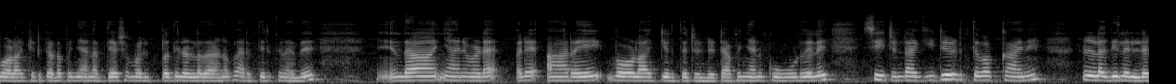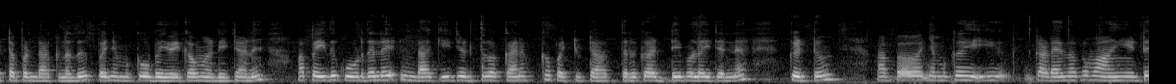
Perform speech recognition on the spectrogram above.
ബോളാക്കി എടുക്കാം അപ്പോൾ ഞാൻ അത്യാവശ്യം വലുപ്പത്തിലുള്ളതാണ് പരത്തിരിക്കണത് എന്താ ഞാനിവിടെ ഒരു ആറേ ബോളാക്കി എടുത്തിട്ടുണ്ട് കേട്ടോ അപ്പം ഞാൻ കൂടുതൽ ഷീറ്റ് ഉണ്ടാക്കിയിട്ട് എടുത്ത് വെക്കാൻ ഉള്ളതിലല്ല ടപ്പ് ഉണ്ടാക്കുന്നത് ഇപ്പം നമുക്ക് ഉപയോഗിക്കാൻ വേണ്ടിയിട്ടാണ്. അപ്പോൾ ഇത് കൂടുതൽ ഉണ്ടാക്കിയിട്ട് എടുത്ത് വെക്കാനൊക്കെ പറ്റൂട്ട. അത്രയ്ക്ക് അടിപൊളിയായിട്ട് തന്നെ കിട്ടും. അപ്പോൾ നമുക്ക് ഈ കടയിൽ നിന്നൊക്കെ വാങ്ങിയിട്ട്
